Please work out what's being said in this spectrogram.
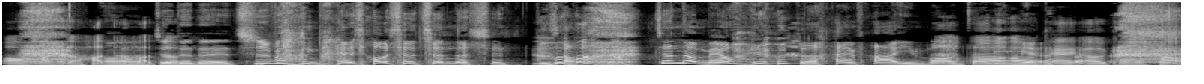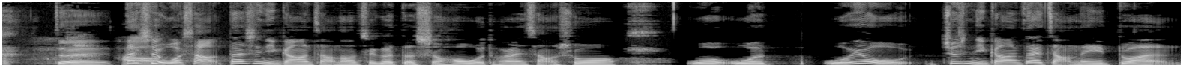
哦，好的 好的好的，对对对，吃饭拍照这真的是比较 真的没有任何害怕 involve 在里面。Oh, OK OK 好。对，但是我想，但是你刚刚讲到这个的时候，我突然想说，我我我有，就是你刚刚在讲那一段，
